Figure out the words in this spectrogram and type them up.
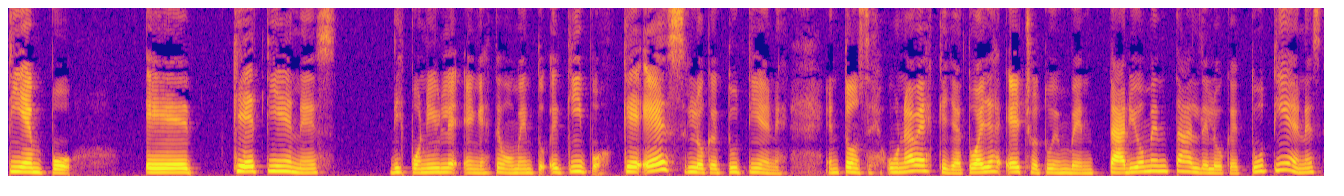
tiempo, eh, qué tienes disponible en este momento? Equipos, ¿qué es lo que tú tienes? Entonces, una vez que ya tú hayas hecho tu inventario mental de lo que tú tienes,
